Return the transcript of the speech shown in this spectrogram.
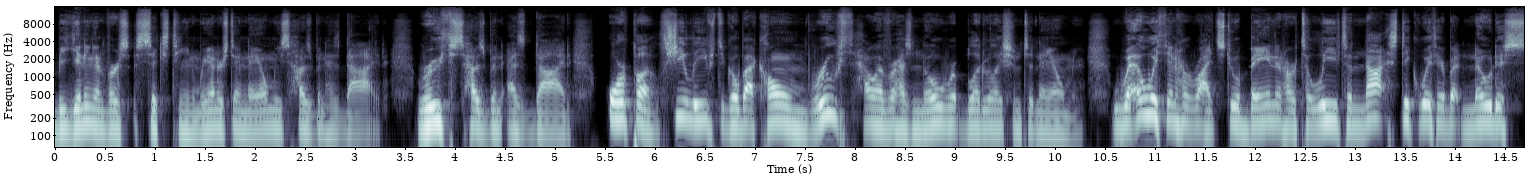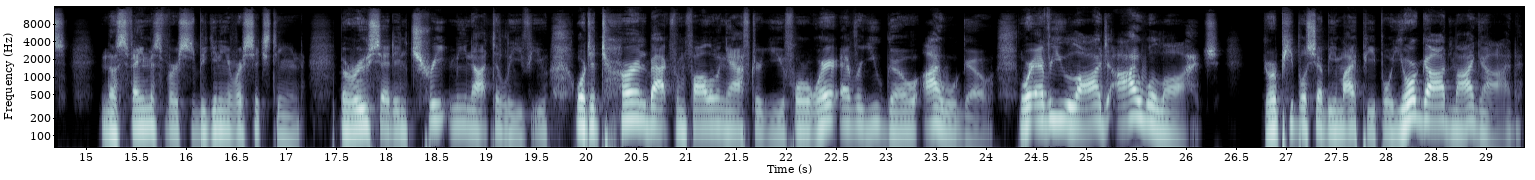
beginning in verse 16, we understand Naomi's husband has died. Ruth's husband has died. Orpah, she leaves to go back home. Ruth, however, has no blood relation to Naomi. Well within her rights to abandon her, to leave, to not stick with her, but notice in those famous verses beginning of verse 16. But Ruth said, Entreat me not to leave you, or to turn back from following after you, for wherever you go, I will go. Wherever you lodge, I will lodge. Your people shall be my people, your God, my God.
